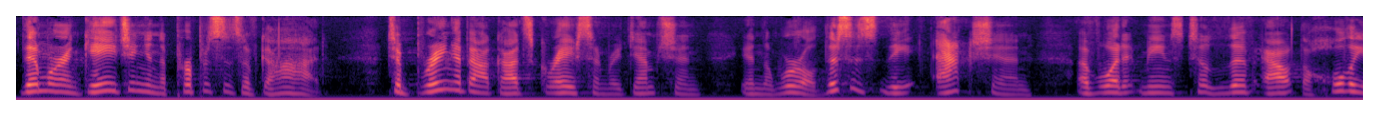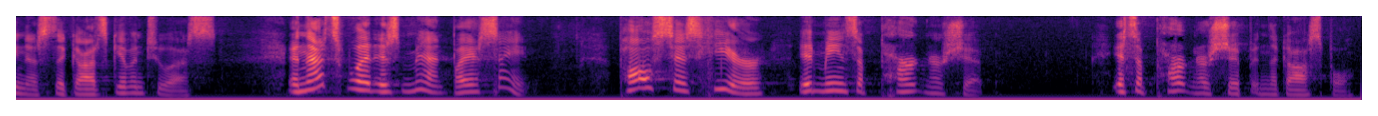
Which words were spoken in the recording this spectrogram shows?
then we're engaging in the purposes of God to bring about God's grace and redemption in the world. This is the action of what it means to live out the holiness that God's given to us. And that's what is meant by a saint. Paul says here it means a partnership. It's a partnership in the gospel.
